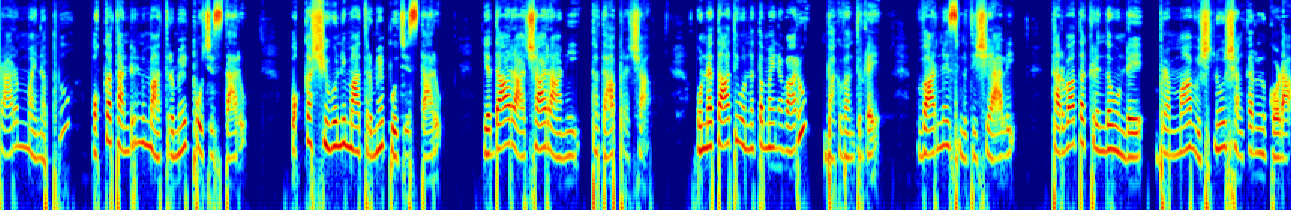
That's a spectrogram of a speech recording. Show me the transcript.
ప్రారంభమైనప్పుడు ఒక్క తండ్రిని మాత్రమే పూజిస్తారు ఒక్క శివుని మాత్రమే పూజిస్తారు. యథా రాచారాణి తథా ప్రజ. ఉన్నతాతి ఉన్నతమైన వారు భగవంతుడే. వారినే స్మృతి చేయాలి తర్వాత క్రింద ఉండే బ్రహ్మ విష్ణు శంకరులను కూడా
